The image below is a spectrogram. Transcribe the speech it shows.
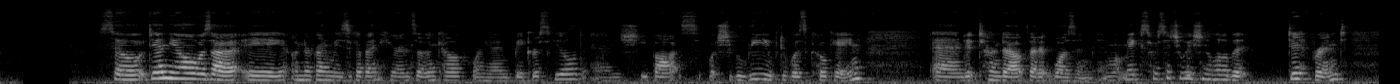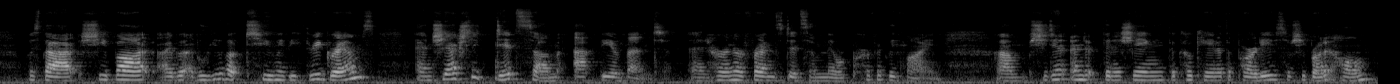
So Danielle was at a underground music event here in Southern California in Bakersfield and she bought what she believed was cocaine and it turned out that it wasn't. And what makes her situation a little bit different was that she bought, I, I believe, about two, maybe three grams, and she actually did some at the event. And her and her friends did some, and they were perfectly fine. Um, she didn't end up finishing the cocaine at the party, so she brought it home.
